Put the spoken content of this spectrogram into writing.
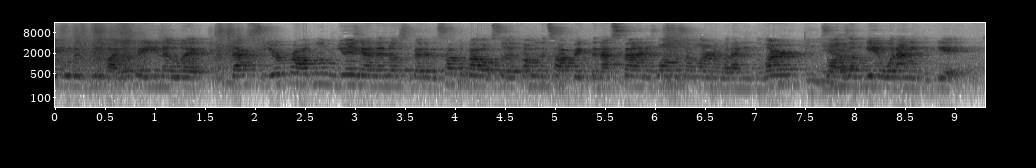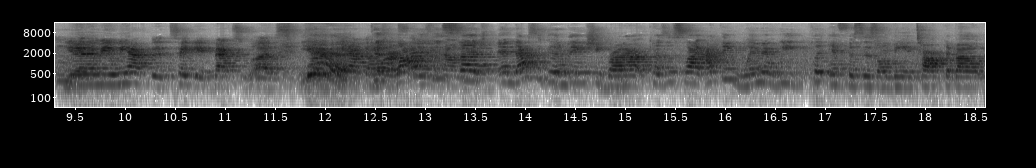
able to be like, okay, you know what? That's your problem. You ain't got nothing else better to talk about. So if I'm in the topic, then that's fine. As long as I'm learning what I need to learn. As long as I'm getting what I need to get. You know what I mean? We have to take it back to us. Yeah, we have to because why is it such, and that's a good thing she brought out, because it's like, I think women, we put emphasis on being talked about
